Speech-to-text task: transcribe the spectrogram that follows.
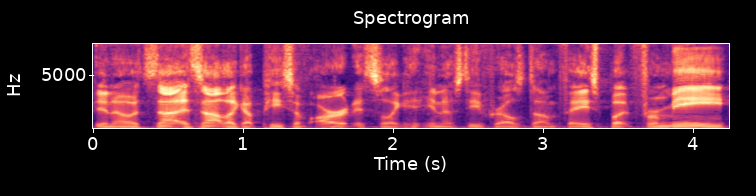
You know, it's not it's not like a piece of art. It's like you know Steve Carell's dumb face. But for me,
